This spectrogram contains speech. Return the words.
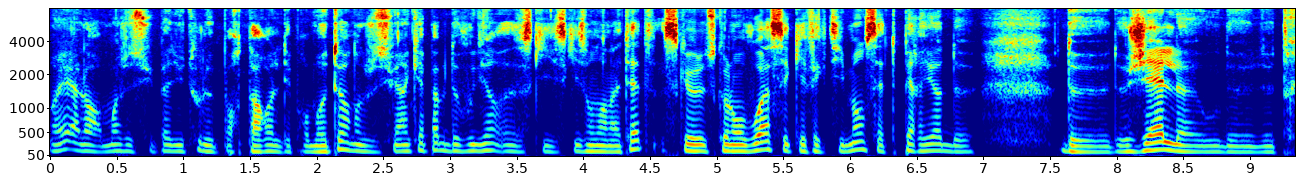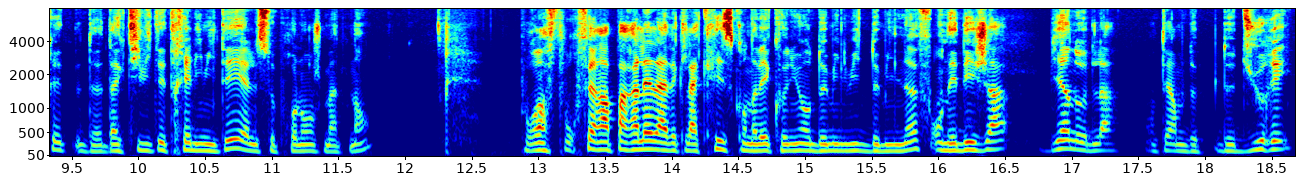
Oui, alors moi je ne suis pas du tout le porte-parole des promoteurs, donc je suis incapable de vous dire euh, ce qu'ils ont dans la tête. Ce que, l'on voit, c'est qu'effectivement, cette période de, gel ou d'activité très limitée, elle se prolonge maintenant. Pour, faire un parallèle avec la crise qu'on avait connue en 2008-2009, on est déjà bien au-delà en termes de durée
